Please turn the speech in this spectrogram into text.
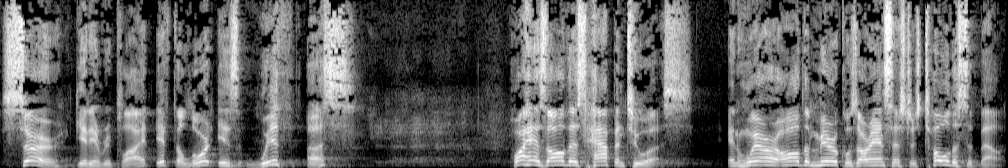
Sir, Gideon replied, if the Lord is with us, why has all this happened to us? And where are all the miracles our ancestors told us about?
